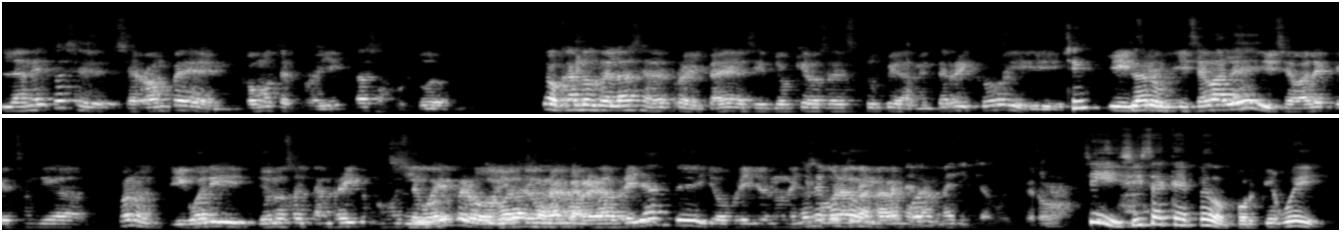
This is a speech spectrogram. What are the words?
la neta se, se rompe en cómo te proyectas a futuro. Yo, Carlos Vela se debe proyectar y decir, yo quiero ser estúpidamente rico y, Sí, y, claro. se, y se vale, y se vale que Edson diga, bueno, igual y yo no soy tan rico como Sí, este güey, pero igual yo tengo una carrera brillante y yo brillo en un No equipo sé cuánto ganaron en. América, güey, pero... Sí, sí saca de pedo, porque, güey,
